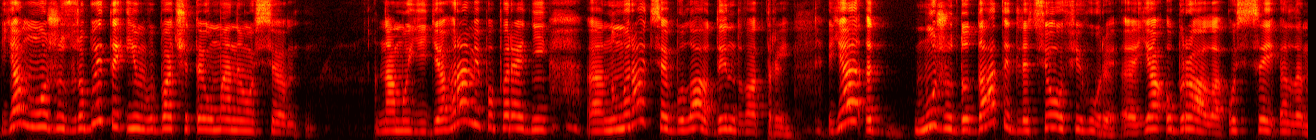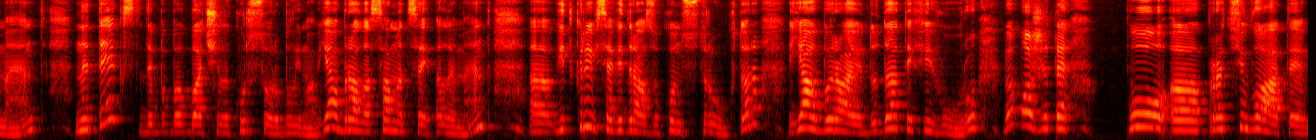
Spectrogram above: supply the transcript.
Я можу зробити, і ви бачите, у мене ось е, на моїй діаграмі попередній е, нумерація була 1, 2, 3. Я е, можу додати для цього фігури. Е, я обрала ось цей елемент, не текст, де ви бачили, курсор блимав. Я обрала саме цей елемент, відкрився відразу конструктор. Я обираю додати фігуру. Ви можете попрацювати.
